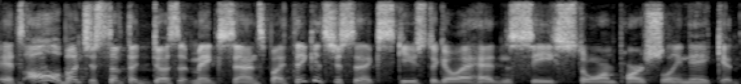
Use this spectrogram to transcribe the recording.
It's all a bunch of stuff that doesn't make sense, but I think it's just an excuse to go ahead and see Storm partially naked,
